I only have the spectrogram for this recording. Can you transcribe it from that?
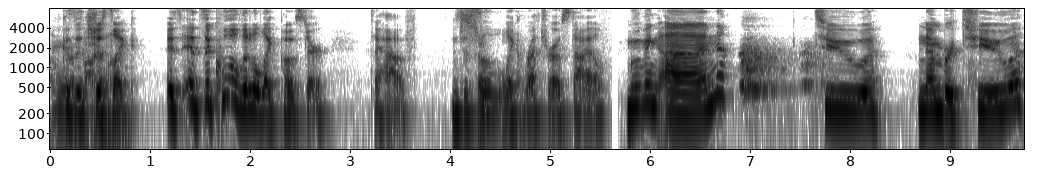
because it's just one. like it's it's a cool little like poster to have, and just So a, like retro style. Moving on to number two.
